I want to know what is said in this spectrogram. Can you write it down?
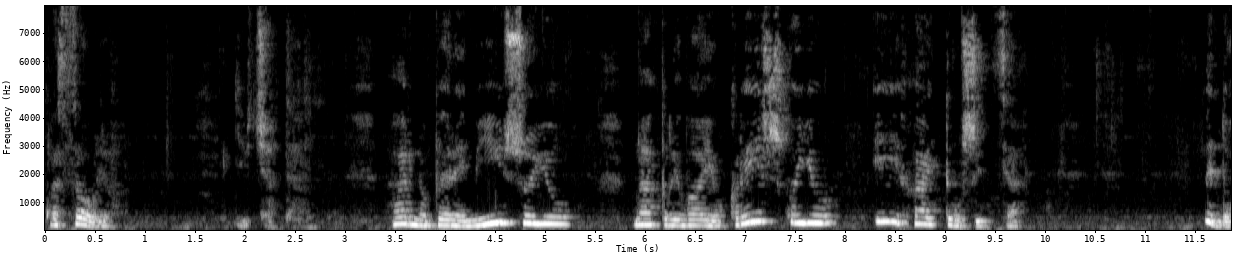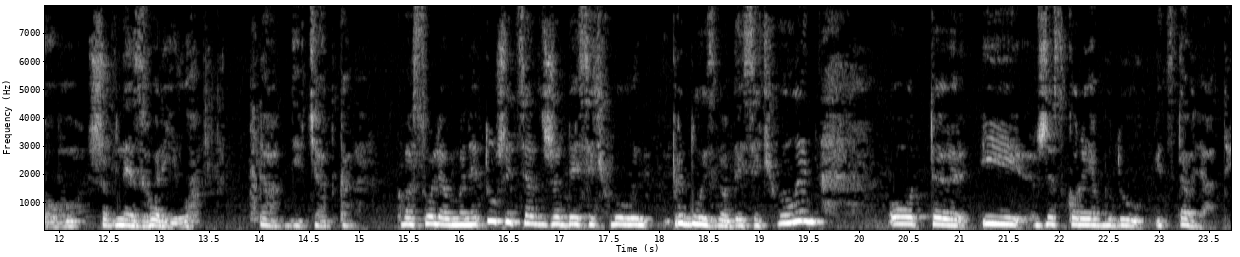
фасолю, дівчата. Гарно перемішую, накриваю кришкою і хай тушиться. Недовго, щоб не згоріло. Так, дівчатка, квасоля в мене тушиться вже 10 хвилин, приблизно 10 хвилин. От, е, і вже скоро я буду відставляти.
